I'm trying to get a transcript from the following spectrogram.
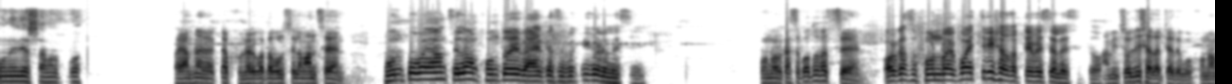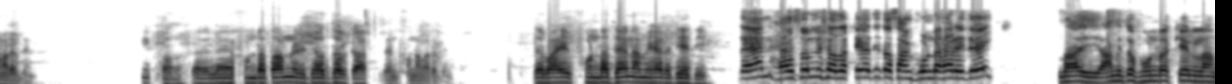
মনে যাচ্ছে আমার ভাই আপনার একটা ফোনের কথা বলছিলাম আনছেন? ফোন তো ভাই আনছিলাম ফোন তো এই ভাইয়ের কাছে বিক্রি করে লাইছি। ফোন ওর কাছে কত পাচ্ছেন ওর কাছে ফোন ভাই পঁয়ত্রিশ হাজার টাকা চালাইছি তো। আমি চল্লিশ হাজার টাকা দেবো ফোন আমার দেন। কি কোন তাহলে ফোনটা তো আপনার দেওয়ার দরকার। দেন ফোন আমার দেন। তো ভাই ফোনটা দেন আমি হ্যাঁ দিয়ে দিই। দেন হ্যাঁ চল্লিশ হাজার টাকা দিতেছে আমি ফোনটা হারে দেই। ভাই আমি তো ফোনটা কিনলাম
